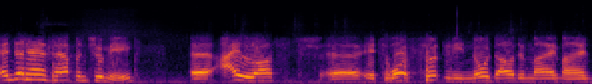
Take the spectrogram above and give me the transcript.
And that has happened to me. Uh, I lost, uh, it was certainly no doubt in my mind,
